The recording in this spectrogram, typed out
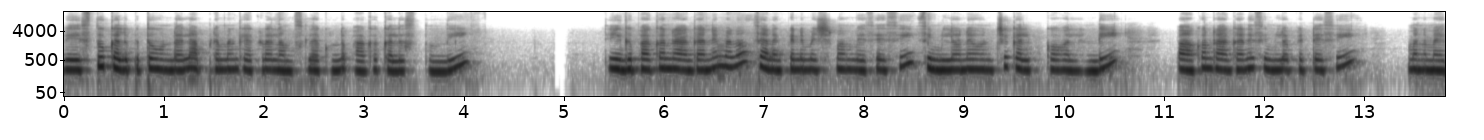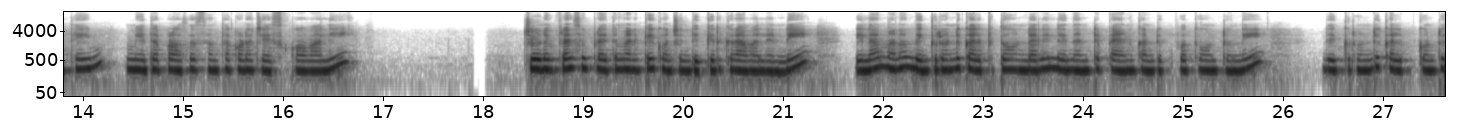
వేస్తూ కలుపుతూ ఉండాలి అప్పుడే మనకి ఎక్కడ లంప్స్ లేకుండా బాగా కలుస్తుంది. తీగపాకం రాగానే మనం శనగపిండి మిశ్రమం వేసేసి సిమ్లోనే ఉంచి కలుపుకోవాలండి. పాకం రాగానే సిమ్లో పెట్టేసి మనమైతే మిగతా ప్రాసెస్ అంతా కూడా చేసుకోవాలి. చూడండి ఫ్రెండ్స్ ఇప్పుడైతే మనకి కొంచెం దగ్గరికి రావాలండి. ఇలా మనం దగ్గరుండి కలుపుతూ ఉండాలి లేదంటే ప్యాన్ కంటుకుపోతూ ఉంటుంది. దగ్గరుండి కలుపుకుంటూ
